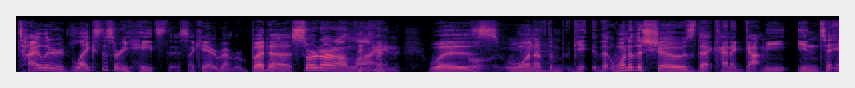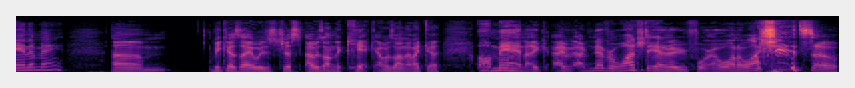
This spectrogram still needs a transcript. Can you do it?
Tyler likes this or he hates this. I can't remember. But uh Sword Art Online was Oh, one of the one of the shows that kind of got me into anime. Um because I was just I was on the kick. I was on like a oh man, like I've I've never watched anime before. I want to watch it. So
